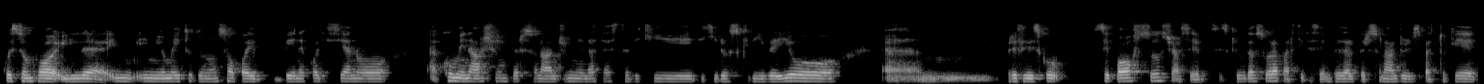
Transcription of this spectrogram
Questo è un po' il, il, il mio metodo, non so poi bene quali siano, eh, come nasce un personaggio nella testa di chi, di chi lo scrive. Io ehm, preferisco, se posso, cioè se, se, scrivo da sola, partire sempre dal personaggio rispetto che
